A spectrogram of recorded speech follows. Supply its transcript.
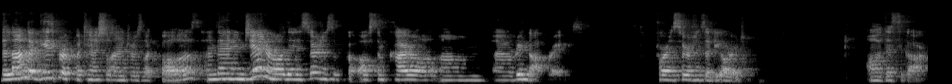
the Landau-Ginzburg potential enters like follows, and then in general, the insertions of, of some chiral um, uh, ring operators for insertions at the origin of the cigar.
